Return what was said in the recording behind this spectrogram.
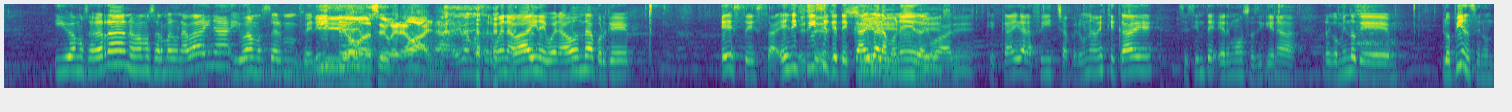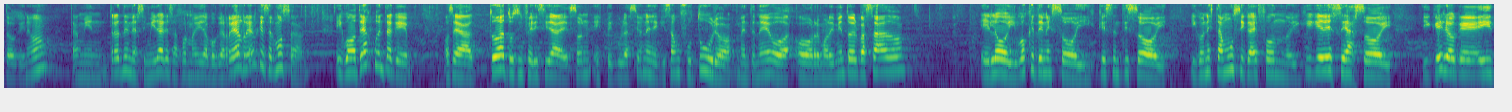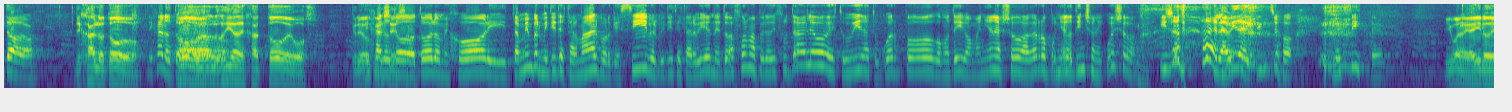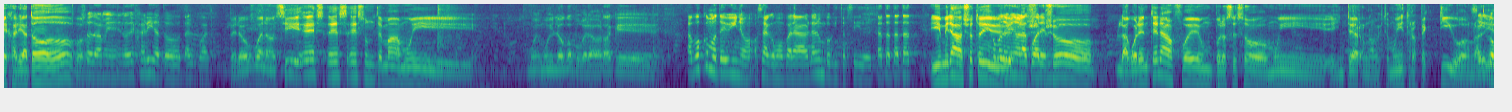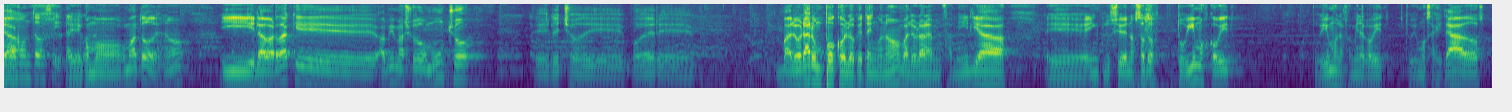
Y vamos a agarrar, nos vamos a armar una vaina y vamos a ser felices. y vamos a hacer buena vaina. Ah, y vamos a hacer buena vaina y buena onda porque es esa. Es difícil Ese- que te caiga sí, la moneda sí, igual, sí. que caiga la ficha, pero una vez que cae se siente hermoso, así que nada, recomiendo que lo piensen un toque, ¿no? También traten de asimilar esa forma de vida, porque real, real que es hermosa. Y cuando te das cuenta que, o sea, todas tus infelicidades son especulaciones de quizá un futuro, ¿me entendés? O, o remordimiento del pasado, el hoy, vos qué tenés hoy, qué sentís hoy, y con esta música de fondo, y qué, qué deseas hoy, y qué es lo que, y todo. Déjalo todo. Déjalo todo. Todos los días deja todo de vos. Creo Déjalo que es todo, todo lo mejor, y también permitite estar mal, porque sí, permitiste estar bien de todas formas, pero disfrútalo, es tu vida, es tu cuerpo, como te digo, mañana yo agarro puñalo tincho en el cuello, y ya la vida de tincho no existe. Y bueno, y ahí lo dejaría todo. por- Yo también, lo dejaría todo, tal cual. Pero bueno, sí, es, es, es un tema muy, muy, muy loco porque la verdad que... ¿A vos cómo te vino? O sea, como para hablar un poquito así de ta ta ta ta. Y mirá, yo estoy... ¿Cómo te vino la cuarentena? Yo, la cuarentena fue un proceso muy interno, ¿viste? Muy introspectivo en Sí, realidad. como un montón, sí, tal Eh, cual. como, como a todos, ¿no? Y la verdad que a mí me ayudó mucho el hecho de poder eh, valorar un poco lo que tengo, ¿no? Valorar a mi familia. eh, inclusive nosotros tuvimos COVID, tuvimos la familia COVID, estuvimos aislados.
